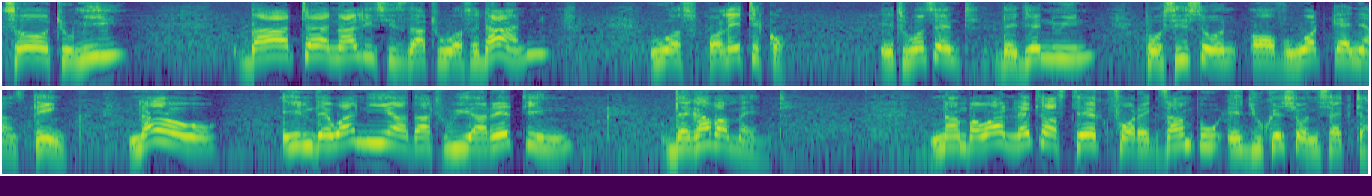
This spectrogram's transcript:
So to me, that analysis that was done was political. It wasn't the genuine position of what Kenyans think. Now, in the one year that we are rating the government, number one, let us take, for example, education sector.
